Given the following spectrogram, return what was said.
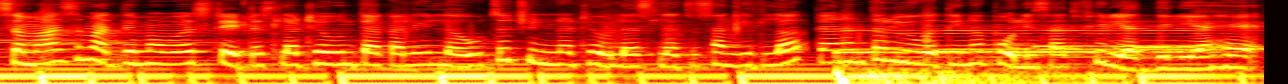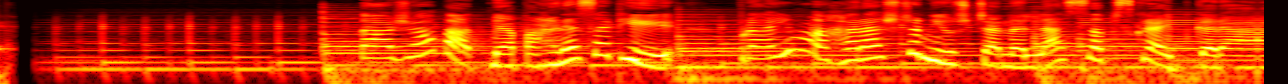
समाज माध्यमावर स्टेटसला ठेवून त्याखाली लवचं चिन्ह ठेवलं असल्याचं सांगितलं. त्यानंतर युवतीनं पोलिसात फिर्याद दिली आहे. ताज्या बातम्या पाहण्यासाठी प्राईम महाराष्ट्र न्यूज चॅनलला सबस्क्राईब करा.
